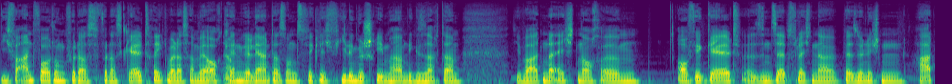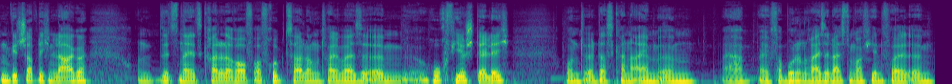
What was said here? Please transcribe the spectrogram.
die Verantwortung für das, für das Geld trägt, weil das haben wir auch Ja. kennengelernt, dass uns wirklich viele geschrieben haben, die gesagt haben, die warten da echt noch ähm, auf ihr Geld, sind selbst vielleicht in einer persönlichen, harten wirtschaftlichen Lage und sitzen da jetzt gerade darauf auf Rückzahlungen, teilweise ähm, hoch vierstellig. Und äh, das kann einem ähm, ja, bei verbundenen Reiseleistungen auf jeden Fall ähm,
